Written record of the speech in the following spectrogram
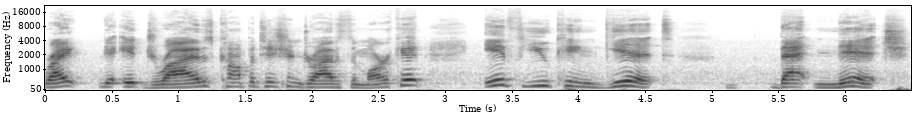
right? It drives competition, drives the market. If you can get that niche,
